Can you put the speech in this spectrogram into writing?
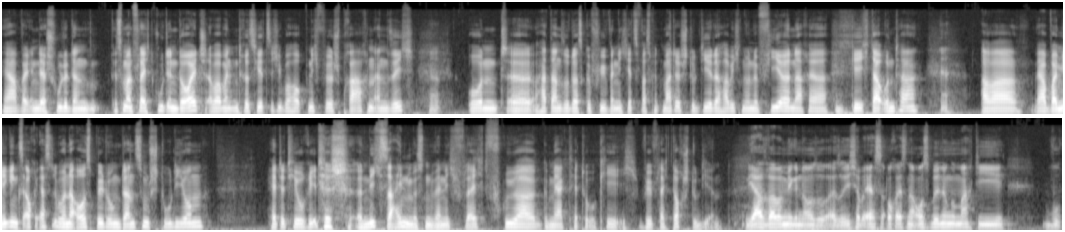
Ja, weil in der Schule dann ist man vielleicht gut in Deutsch, aber man interessiert sich überhaupt nicht für Sprachen an sich. Ja. Und äh, hat dann so das Gefühl, wenn ich jetzt was mit Mathe studiere, da habe ich nur eine 4, nachher gehe ich da unter. Ja. Aber ja, bei mir ging es auch erst über eine Ausbildung, dann zum Studium. Hätte theoretisch äh, nicht sein müssen, wenn ich vielleicht früher gemerkt hätte, okay, ich will vielleicht doch studieren. Ja, das war bei mir genauso. Also ich habe erst auch erst eine Ausbildung gemacht, die, wo,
